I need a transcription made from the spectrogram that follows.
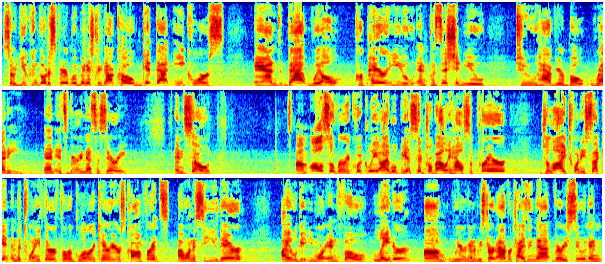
So you can go to spiritmoveministry.co, get that e course, and that will prepare you and position you to have your boat ready. And it's very necessary. And so, um, also very quickly, I will be at Central Valley House of Prayer July 22nd and the 23rd for a Glory Carriers Conference. I want to see you there. I will get you more info later. Um, we're going to be start advertising that very soon, and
